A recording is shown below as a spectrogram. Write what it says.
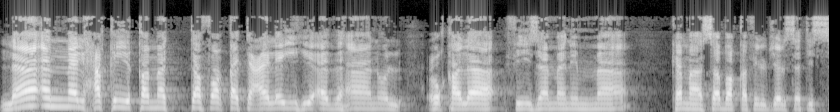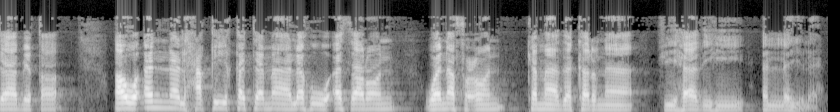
لا أن الحقيقة ما اتفقت عليه أذهان العقلاء في زمن ما كما سبق في الجلسة السابقة أو أن الحقيقة ما له أثر ونفع كما ذكرنا في هذه الليلة.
